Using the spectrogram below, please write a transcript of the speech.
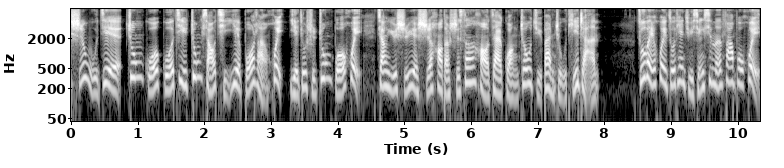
十五届中国国际中小企业博览会，也就是中博会，将于十月十号到十三号在广州举办主题展。组委会昨天举行新闻发布会，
